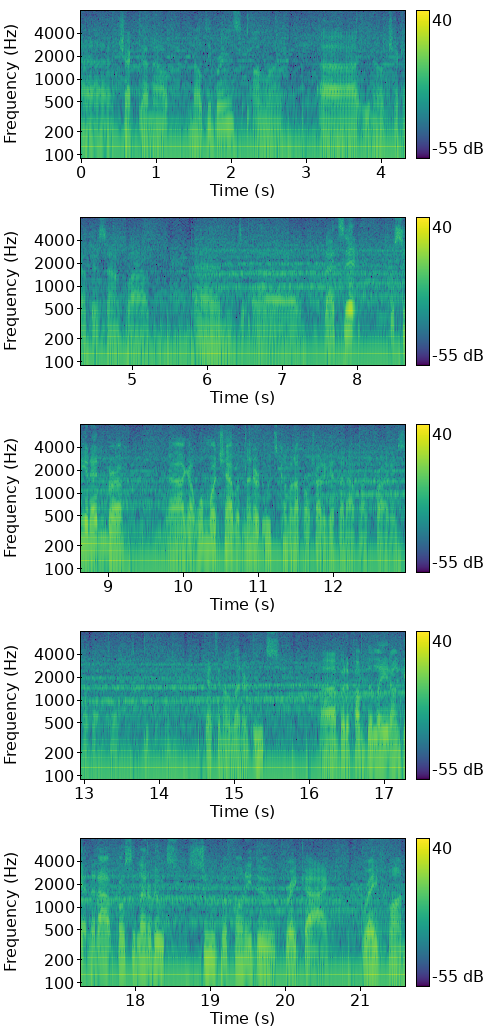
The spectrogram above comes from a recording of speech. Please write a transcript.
Uh, check them out, Melty Brains online. Uh, you know, check out their SoundCloud. And uh, that's it. We'll see you in Edinburgh. Uh, I got one more chat with Leonard Ouzts coming up. I'll try to get that out by Friday so that uh, people can get to know Leonard Ouzts. Uh, but if I'm delayed on getting it out, go see Leonard Ouzts. Super funny dude, great guy, great fun.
